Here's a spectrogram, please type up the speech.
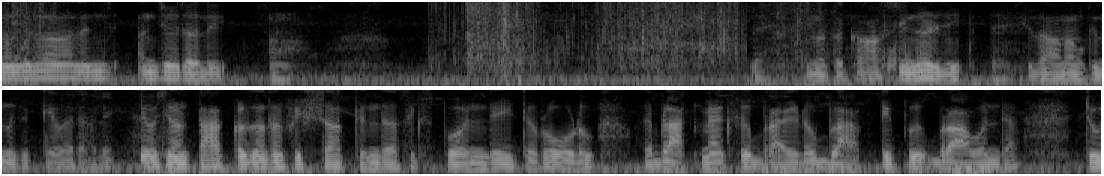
നമുക്ക് നാലഞ്ച് അഞ്ച് വരാൽ ആ ദേ, ഇന്നത്തെ കാസ്റ്റിംഗ് കഴിഞ്ഞ് ഇതാണ് നമുക്ക് ഇന്ന് കിട്ടിയ വരാൽ. ചോദിച്ചാൽ ടാക്കൾ എന്ന് പറഞ്ഞാൽ ഫിഷ് ആർട്ടിന്റെ സിക്സ് പോയിന്റ് എയ്റ്റ് റോഡും അതെ black max braid black tip ബ്രാവോന്റെ ടു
